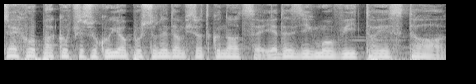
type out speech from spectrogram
'Trzech chłopaków przeszukuje opuszczony dom w środku nocy. Jeden z nich mówi, to jest to,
